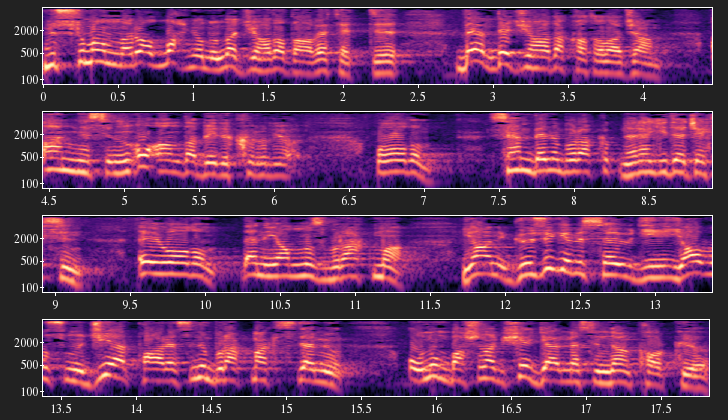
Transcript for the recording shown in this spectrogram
Müslümanları Allah yolunda cihada davet etti. Ben de cihada katılacağım. Annesinin o anda beli kırılıyor. Oğlum sen beni bırakıp nereye gideceksin? Ey oğlum beni yalnız bırakma. Yani gözü gibi sevdiği yavrusunu ciğer paresini bırakmak istemiyor. Onun başına bir şey gelmesinden korkuyor.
